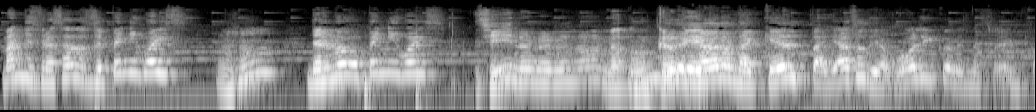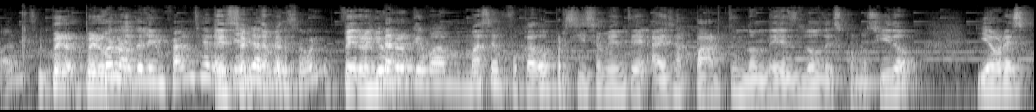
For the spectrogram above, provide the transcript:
van disfrazados de Pennywise, del nuevo Pennywise. Sí, no, no, no, no, no. ¿Dónde Creo que... dejaron aquel payaso diabólico de nuestra infancia? Pero, pero, bueno, de la infancia de aquellas personas. Pero yo creo que va más enfocado precisamente a esa parte en donde es lo desconocido y ahora es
